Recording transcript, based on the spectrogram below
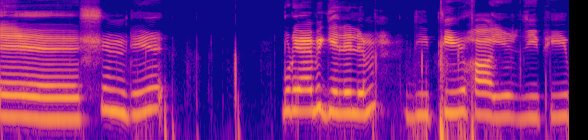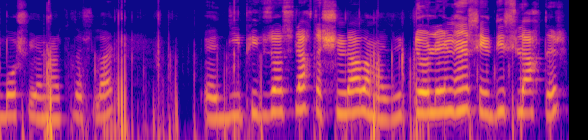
Ee, şimdi buraya bir gelelim. DP hayır DP'yi boş verin arkadaşlar. Ee, DP güzel silah da şimdi alamayız. Victor'lerin en sevdiği silahtır.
